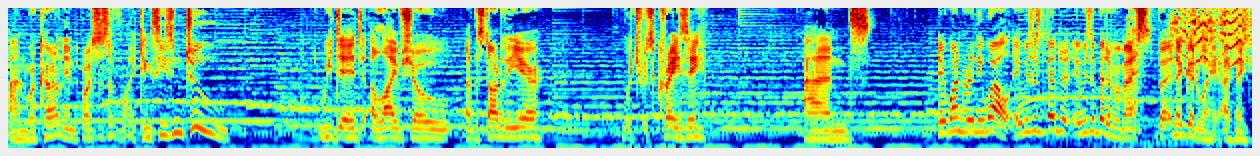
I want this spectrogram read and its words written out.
and we're currently in the process of writing season 2. We did a live show at the start of the year, which was crazy. And it went really well. It was a bit it was a bit of a mess, but in a good way, I think.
